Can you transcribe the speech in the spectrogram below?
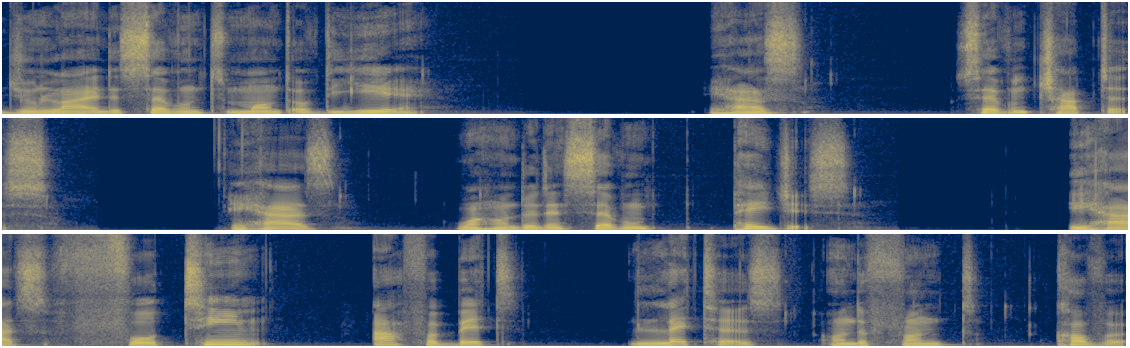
July, the seventh month of the year. It has seven chapters. It has 107 pages. It has 14 alphabet letters on the front cover.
